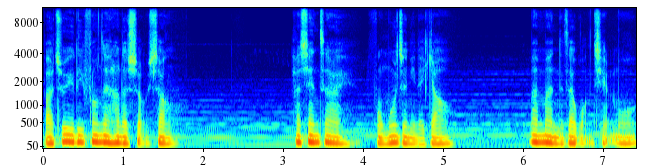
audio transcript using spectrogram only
把注意力放在他的手上，他现在抚摸着你的腰，慢慢的在往前摸。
